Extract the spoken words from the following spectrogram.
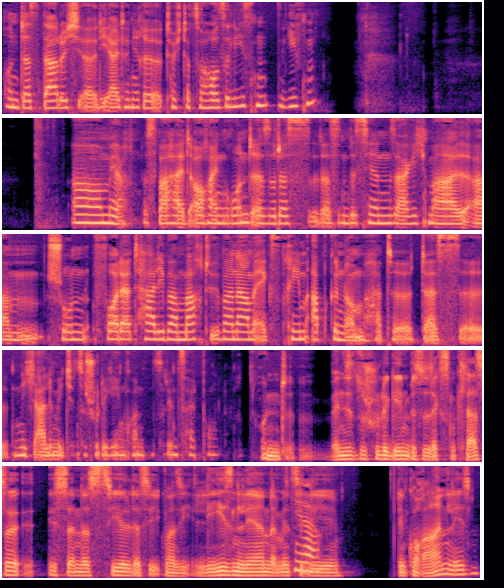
Und dass dadurch äh, die Eltern ihre Töchter zu Hause ließen, liefen. Ähm, ja, das war halt auch ein Grund, also dass das ein bisschen, sage ich mal, ähm, schon vor der Taliban-Machtübernahme extrem abgenommen hatte, dass äh, nicht alle Mädchen zur Schule gehen konnten zu dem Zeitpunkt. Und wenn sie zur Schule gehen bis zur sechsten Klasse, ist dann das Ziel, dass sie quasi lesen lernen, damit sie Ja. die, den Koran lesen?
